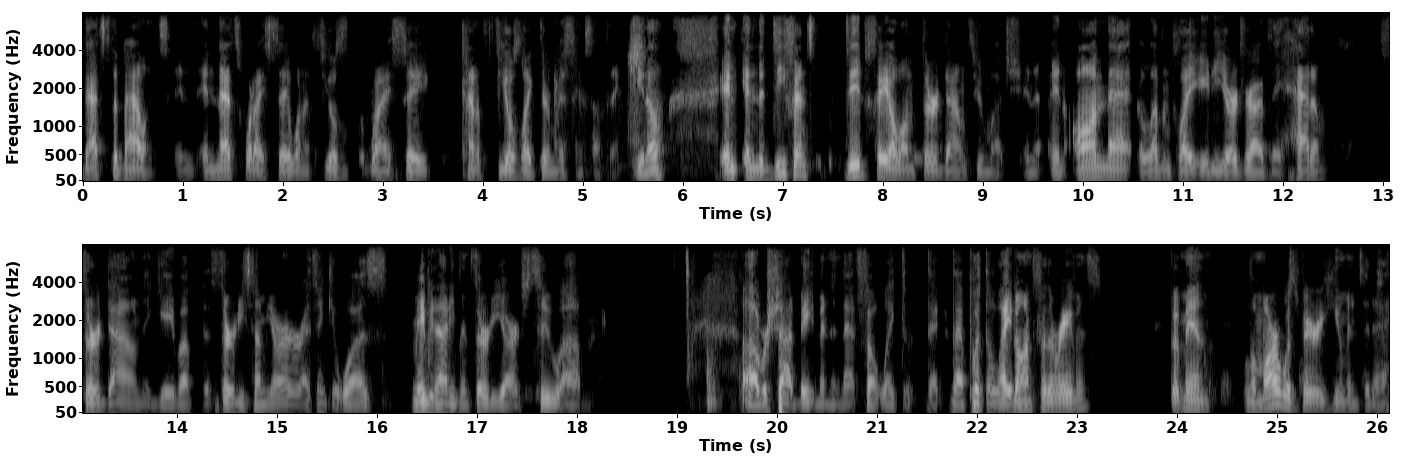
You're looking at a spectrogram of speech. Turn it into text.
that's the balance. And and that's what I say when it feels when I say kind of feels like they're missing something, you know? And and the defense did fail on third down too much. And and on that 11 play 80 yard drive, they had them third down. They gave up the 30 some yarder, I think it was, maybe not even 30 yards to um, uh, Rashod Bateman, and that felt like the, that that put the light on for the Ravens. But man, Lamar was very human today.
